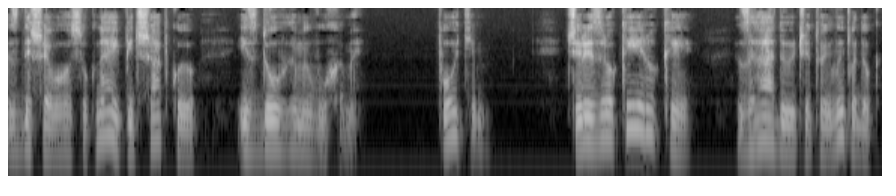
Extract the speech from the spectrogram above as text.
з дешевого сукна і під шапкою із довгими вухами. Потім, через роки й роки, згадуючи той випадок,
